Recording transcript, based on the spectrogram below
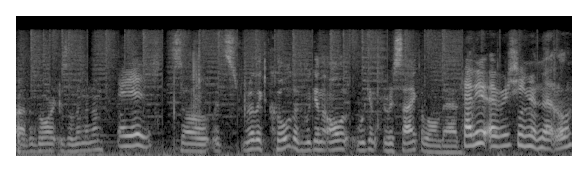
Uh, the door is aluminum, It is. so it's really cool that we can all we can recycle all that. Have you ever seen a metal?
